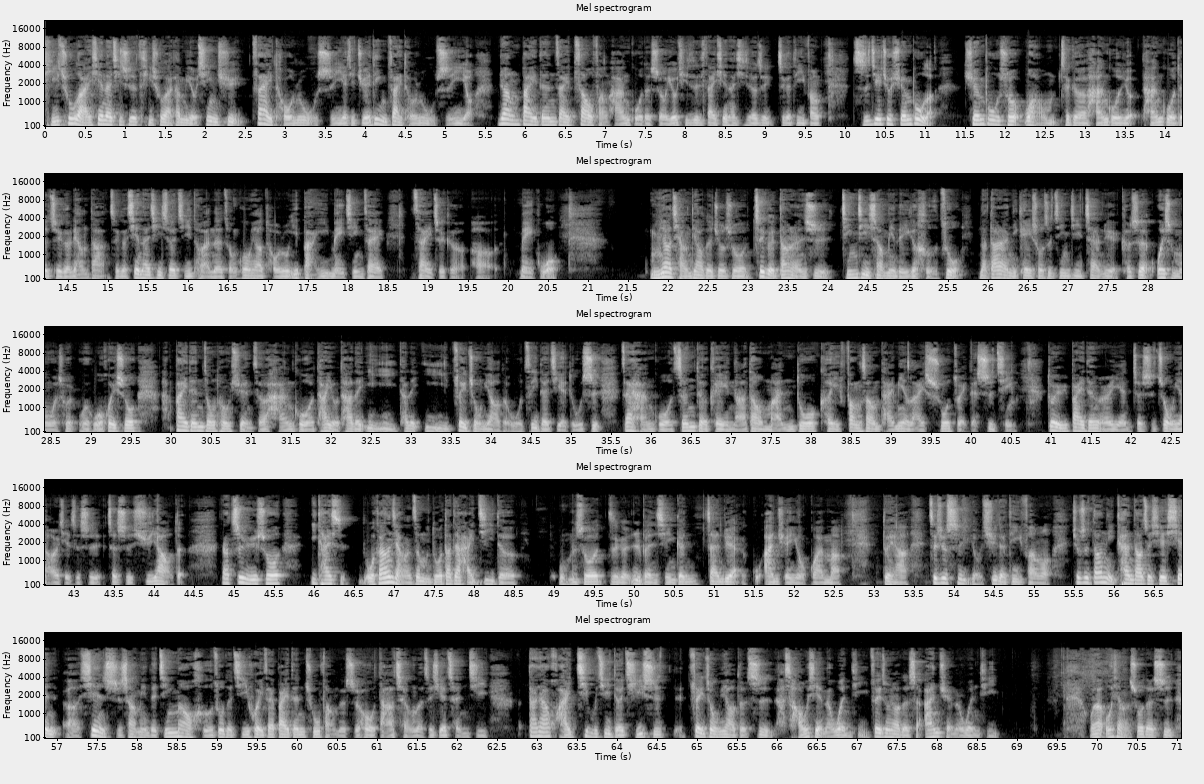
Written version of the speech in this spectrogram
提出来，现在其实提出来，他们有兴趣再投入五十亿，而且决定再投入五十亿哦，让拜登在造访韩国的时候，尤其是在现代汽车这这个地方，直接就宣布了，宣布说，哇，我们这个韩国有韩国的这个两大这个现代汽车集团呢，总共要投入一百亿美金在在这个呃美国。我们要强调的就是说，这个当然是经济上面的一个合作。那当然，你可以说是经济战略。可是为什么我说我我会说，拜登总统选择韩国，它有它的意义。它的意义最重要的，我自己的解读是在韩国真的可以拿到蛮多可以放上台面来说嘴的事情。对于拜登而言，这是重要，而且这是这是需要的。那至于说一开始我刚刚讲了这么多，大家还记得？我们说这个日本行跟战略安全有关吗？对啊，这就是有趣的地方哦。就是当你看到这些现呃现实上面的经贸合作的机会，在拜登出访的时候达成了这些成绩，大家还记不记得？其实最重要的是朝鲜的问题，最重要的是安全的问题。我要我想说的是。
